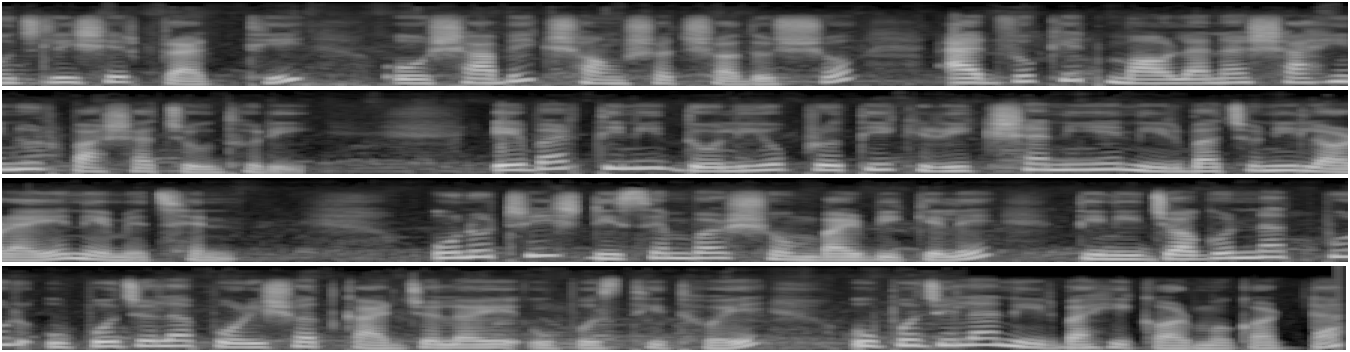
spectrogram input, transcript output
মজলিসের প্রার্থী ও সাবেক সংসদ সদস্য অ্যাডভোকেট মাওলানা শাহিনুর পাশা চৌধুরী। এবার তিনি দলীয় প্রতীক রিকশা নিয়ে নির্বাচনী লড়াইয়ে নেমেছেন। উনত্রিশ ডিসেম্বর সোমবার বিকেলে তিনি জগন্নাথপুর উপজেলা পরিষদ কার্যালয়ে উপস্থিত হয়ে উপজেলা নির্বাহী কর্মকর্তা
